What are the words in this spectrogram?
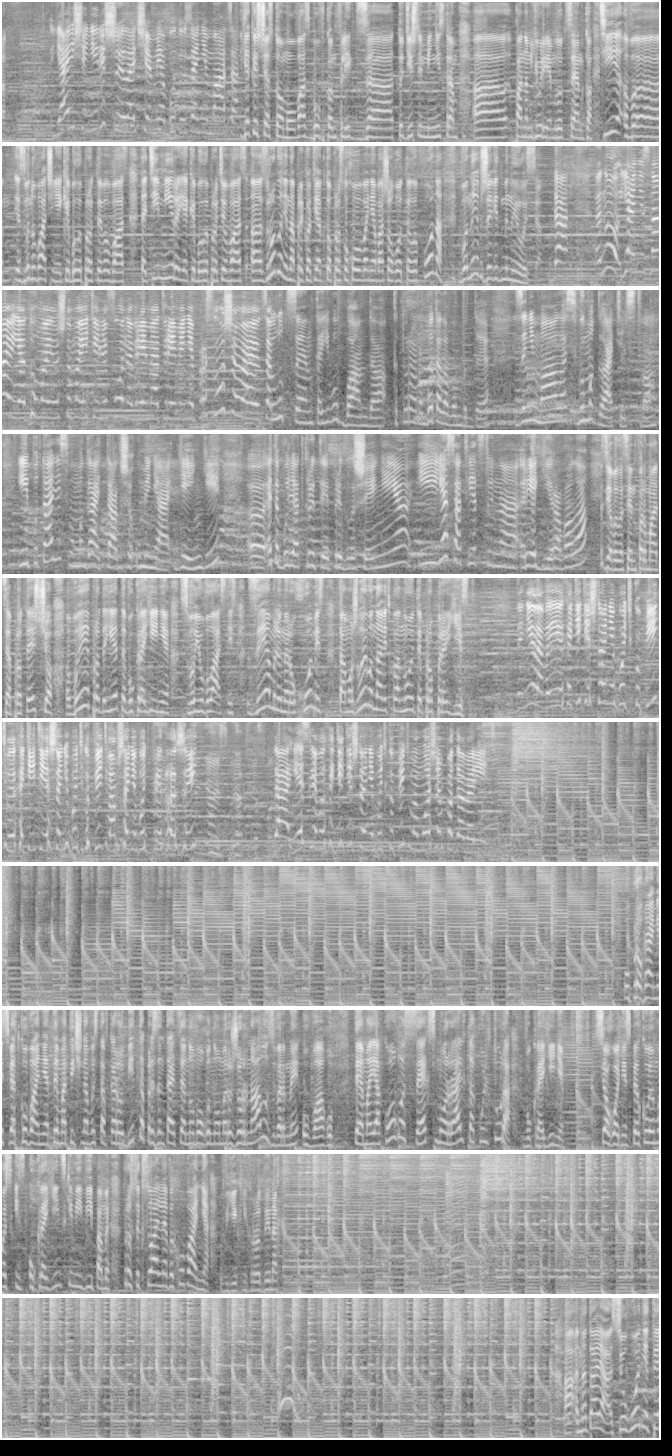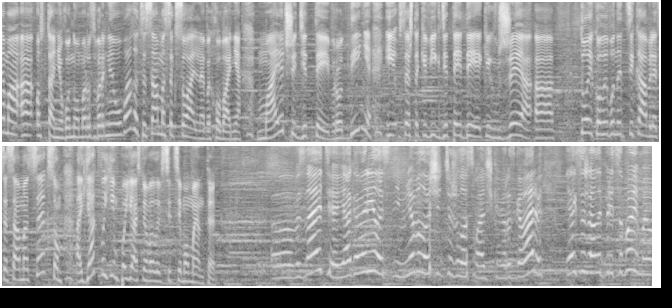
Я еще не решила, чем я буду заниматься. Якийсь час тому у вас був конфлікт з а, тодішнім міністром а, паном Юрієм Луценко. Ті в, е, звинувачення, які були проти вас, та ті міри, які були проти вас, а, зроблені, наприклад, як то прослуховування вашого телефона, вони вже відмінилися. Да. Ну, я не знаю, я думаю, телефоны время от времени прослушиваются. Луценко, его банда, которая работала в МВД, занималась вымогательством. И пытались вымогать также у меня деньги. Э, Это были открытые приглашения. И я, соответственно, реагировала. З'явилася інформація про те, що ви продаєте в Україні свою власність, землю, нерухомість та, можливо, навіть плануєте про переїзд. Данила, вы хотите что-нибудь купить? Вы хотите что-нибудь купить? Вам что-нибудь предложить? Да, если вы хотите что-нибудь купить, мы можем поговорить. Програмі святкування тематична виставка робіт та презентація нового номеру журналу Зверни увагу, тема якого секс, мораль та культура в Україні. Сьогодні спілкуємось із українськими віпами про сексуальне виховання в їхніх родинах. А Наталя, сьогодні тема а, останнього номеру зверни увагу. Це саме сексуальне виховання, маючи дітей в родині, і все ж таки вік дітей деяких вже а, той, коли вони цікавляться саме сексом. А як ви їм пояснювали всі ці моменти? Э, Вы знаете, я говорила с ним, мне было очень тяжело с мальчиками разговаривать. Я их сажала перед собой, и мы ну,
